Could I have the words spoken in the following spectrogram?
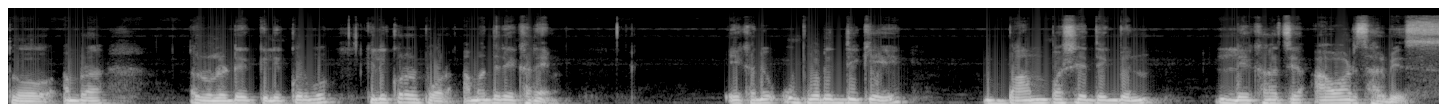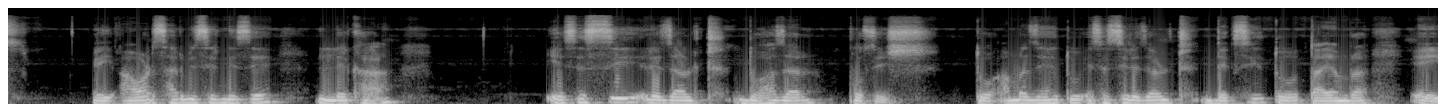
তো আমরা রোলেটে ক্লিক করব। ক্লিক করার পর আমাদের এখানে এখানে উপরের দিকে বাম পাশে দেখবেন লেখা আছে আওয়ার সার্ভিস এই আওয়ার সার্ভিসের নিচে লেখা এসএসসি রেজাল্ট দু হাজার পঁচিশ। তো আমরা যেহেতু এসএসসি রেজাল্ট দেখছি, তো তাই আমরা এই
